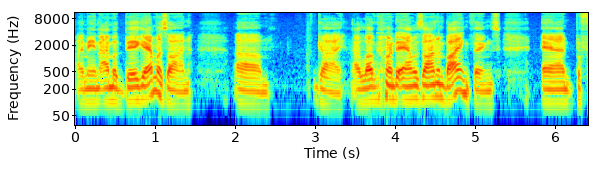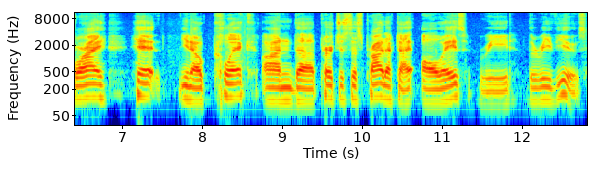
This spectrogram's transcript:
I mean, I'm a big Amazon. Um, guy. I love going to Amazon and buying things. And before I hit, you know, click on the purchase this product, I always read the reviews.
